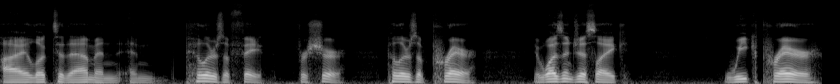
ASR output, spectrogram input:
i look to them and and pillars of faith for sure pillars of prayer. It wasn't just like weak prayer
